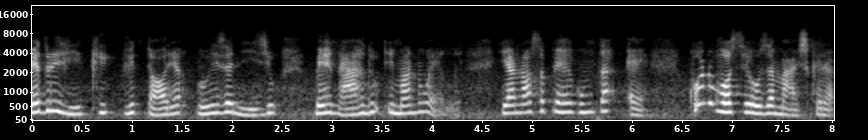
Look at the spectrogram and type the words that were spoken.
Pedro Henrique, Vitória, Luiz Anísio, Bernardo e Manuela. E a nossa pergunta é: quando você usa máscara,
